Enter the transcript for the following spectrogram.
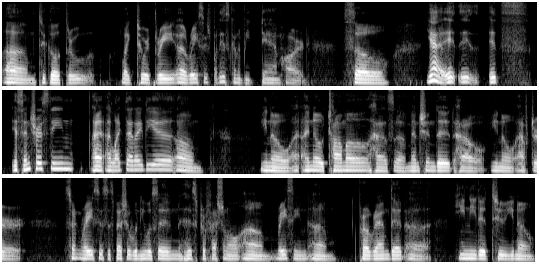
um, to go through like two or three uh, races, but it's going to be damn hard. So, yeah, it, it it's it's interesting. I, I like that idea. Um, you know, I, I know Tomo has uh, mentioned it how, you know, after certain races, especially when he was in his professional um, racing um, program, that uh, he needed to, you know,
